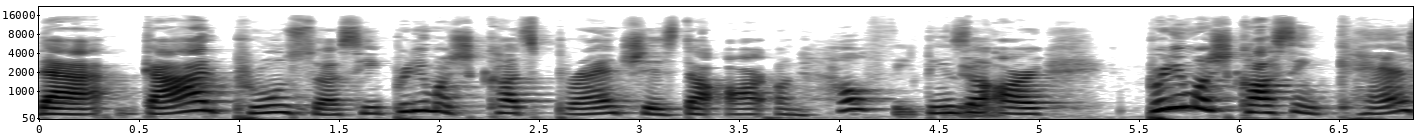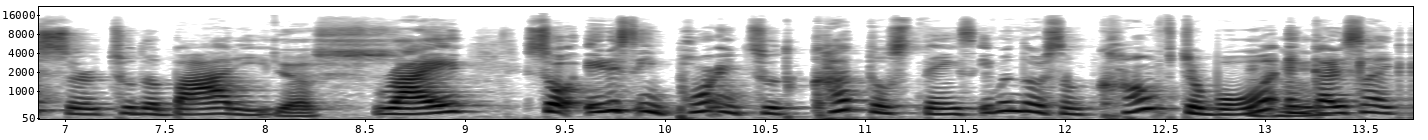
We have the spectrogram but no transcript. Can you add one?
that God prunes us. He pretty much cuts branches that are unhealthy, things that are pretty much causing cancer to the body. Yes. Right? So it is important to cut those things, even though it's uncomfortable. Mm-hmm. And God is like,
